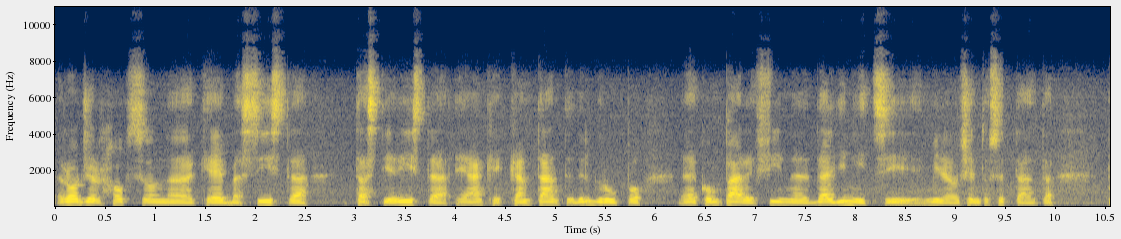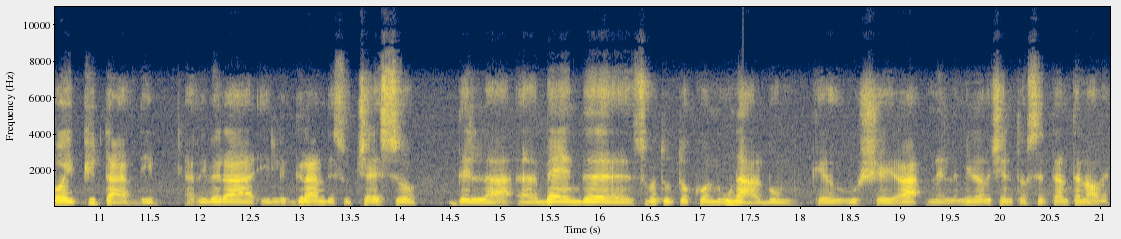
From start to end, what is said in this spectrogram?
Roger Hodgson, che è bassista, tastierista e anche cantante del gruppo, compare fin dagli inizi, 1970, poi più tardi arriverà il grande successo della uh, band, eh, soprattutto con un album che uscirà nel 1979,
